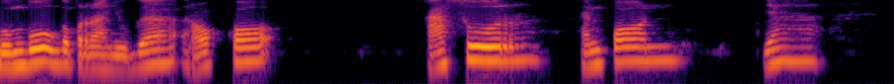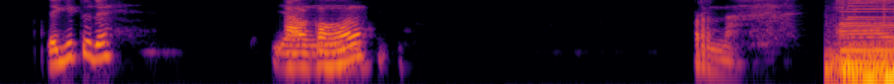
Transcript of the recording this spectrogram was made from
bumbu gue pernah juga, rokok, kasur, handphone, ya ya gitu deh. Yang alkohol? Pernah. Alkohol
